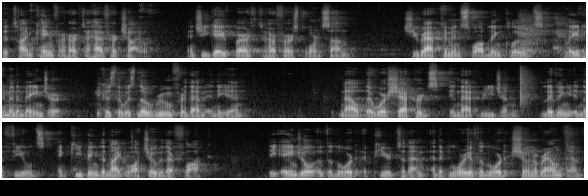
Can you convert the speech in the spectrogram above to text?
the time came for her to have her child, and she gave birth to her firstborn son. She wrapped him in swaddling clothes, laid him in a manger, because there was no room for them in the inn. Now there were shepherds in that region, living in the fields and keeping the night watch over their flock. The angel of the Lord appeared to them, and the glory of the Lord shone around them,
